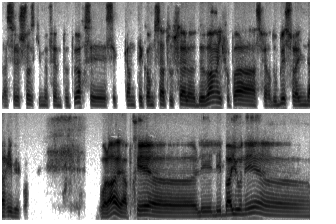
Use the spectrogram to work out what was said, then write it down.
La seule chose qui me fait un peu peur, c'est quand tu es comme ça tout seul devant, il ne faut pas se faire doubler sur la ligne d'arrivée. Voilà, et après, euh, les, les Bayonnais, euh,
